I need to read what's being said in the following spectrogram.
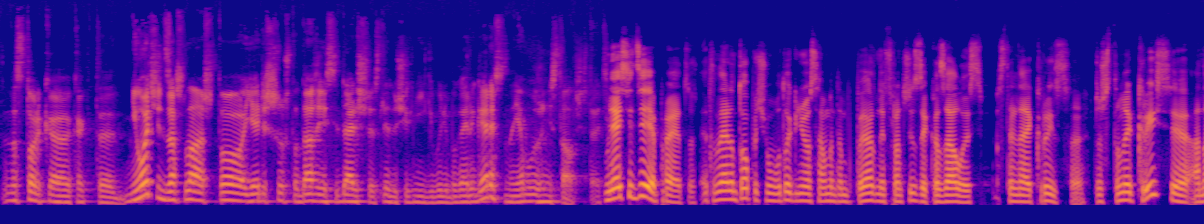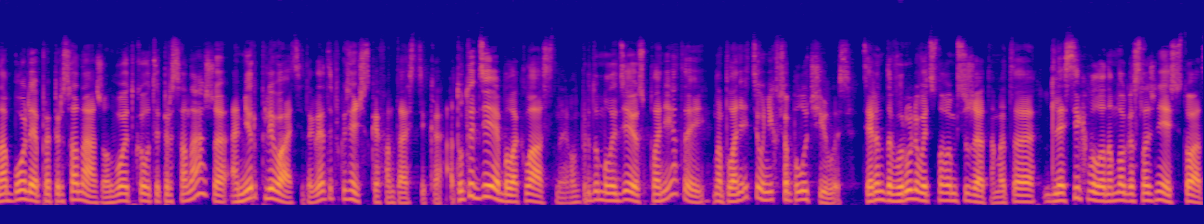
настолько как-то не очень зашла, что я решил, что даже если дальше следующие книги были бы Гарри Гаррисона, я бы уже не стал читать. У меня есть идея про это. Это, наверное, то, почему в итоге у него самой там, популярной франшизой оказалась «Стальная крыса». Потому что «Стальной крысе» она более про персонажа. Он вводит какого-то персонажа, а мир плевать. И тогда это приключенческая фантастика. А тут идея была классная. Он придумал идею с планетой, на планете у них все получилось. Теперь надо выруливать с новым сюжетом. Это для сиквела намного сложнее ситуация.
